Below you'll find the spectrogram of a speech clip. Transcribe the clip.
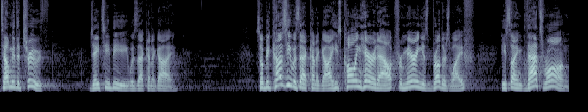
Tell me the truth. JTB was that kind of guy. So, because he was that kind of guy, he's calling Herod out for marrying his brother's wife. He's saying, That's wrong.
